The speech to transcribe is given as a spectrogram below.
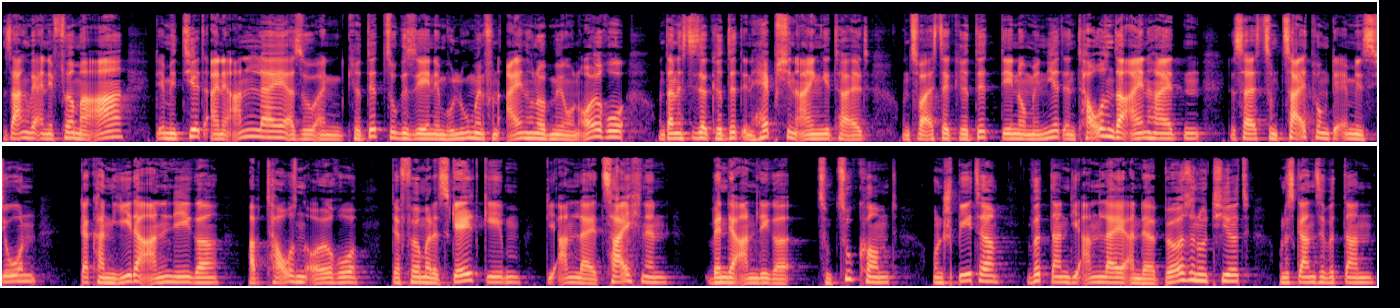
Sagen wir eine Firma A, die emittiert eine Anleihe, also einen Kredit so gesehen im Volumen von 100 Millionen Euro und dann ist dieser Kredit in Häppchen eingeteilt und zwar ist der Kredit denominiert in tausender Einheiten. Das heißt, zum Zeitpunkt der Emission, da kann jeder Anleger ab 1000 Euro der Firma das Geld geben, die Anleihe zeichnen, wenn der Anleger zum Zug kommt. Und später wird dann die Anleihe an der Börse notiert und das Ganze wird dann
